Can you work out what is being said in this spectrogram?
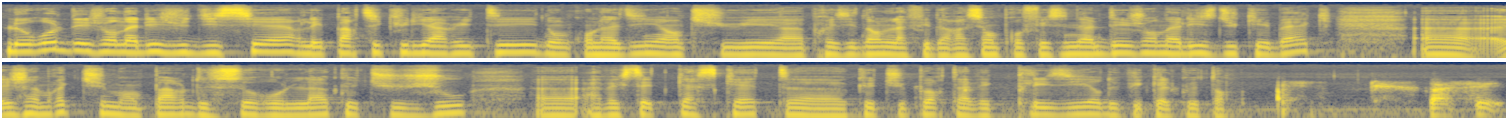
Le rôle des journalistes judiciaires, les particularités, donc on l'a dit, hein, tu es euh, président de la Fédération professionnelle des journalistes du Québec. Euh, j'aimerais que tu m'en parles de ce rôle-là que tu joues euh, avec cette casquette que tu portes avec plaisir depuis quelque temps. Ben, c'est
